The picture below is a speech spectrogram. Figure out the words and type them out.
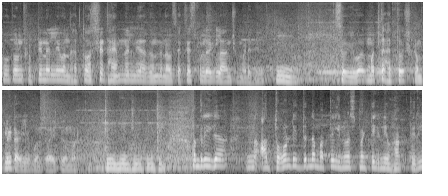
ಟೂ ತೌಸಂಡ್ ಫಿಫ್ಟೀನಲ್ಲಿ ಒಂದು ಹತ್ತು ವರ್ಷ ಟೈಮ್ನಲ್ಲಿ ಅದೊಂದು ನಾವು ಸಕ್ಸಸ್ಫುಲ್ಲಾಗಿ ಲಾಂಚ್ ಮಾಡಿದ್ದೀವಿ ಹ್ಞೂ ಸೊ ಇವಾಗ ಮತ್ತೆ ಹತ್ತು ವರ್ಷ ಕಂಪ್ಲೀಟ್ ಆಗಲಿ ಬಂತು ಐ ಪಿ ಒ ಮಾಡ್ಕೊಂಡು. ಹ್ಞೂ ಹ್ಞೂ ಹ್ಞೂ ಹ್ಞೂ ಹ್ಞೂ ಅಂದರೆ ಈಗ ಅದು ತೊಗೊಂಡಿದ್ದನ್ನು ಮತ್ತೆ ಇನ್ವೆಸ್ಟ್ಮೆಂಟಿಗೆ ನೀವು ಹಾಕ್ತೀರಿ?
